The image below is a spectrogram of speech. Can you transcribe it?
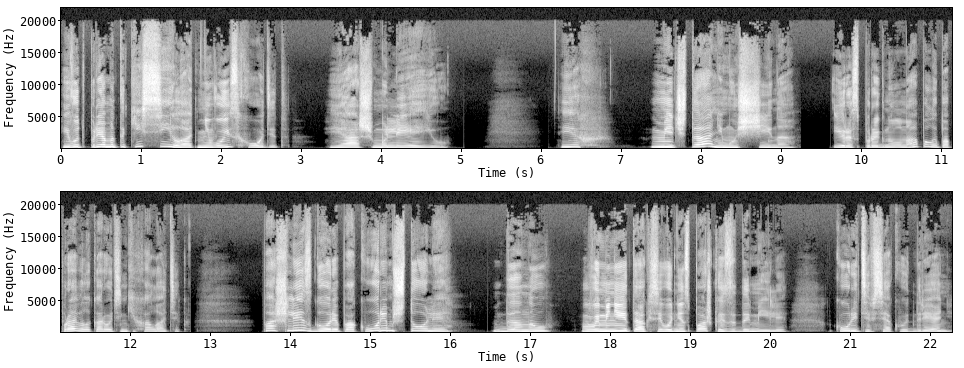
И вот прямо-таки сила от него исходит. Я шмлею. Эх, мечта, а не мужчина. Ира спрыгнула на пол и поправила коротенький халатик. Пошли с горя покурим, что ли? Да ну, Вы меня и так сегодня с Пашкой задымили. Курите всякую дрянь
